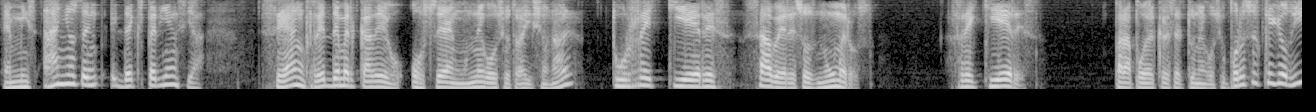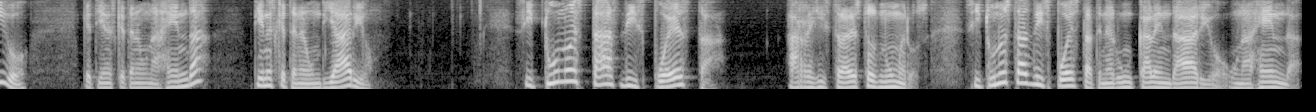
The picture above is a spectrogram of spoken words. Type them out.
en mis años de, experiencia, sea en red de mercadeo o sea en un negocio tradicional, tú requieres saber esos números. Requieres para poder crecer tu negocio. Por eso es que yo digo que tienes que tener una agenda, tienes que tener un diario. Si tú no estás dispuesta a registrar estos números, si tú no estás dispuesta a tener un calendario, una agenda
